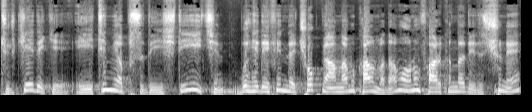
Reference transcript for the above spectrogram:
Türkiye'deki eğitim yapısı değiştiği için bu hedefin de çok bir anlamı kalmadı ama onun farkında değiliz. Şu ne?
